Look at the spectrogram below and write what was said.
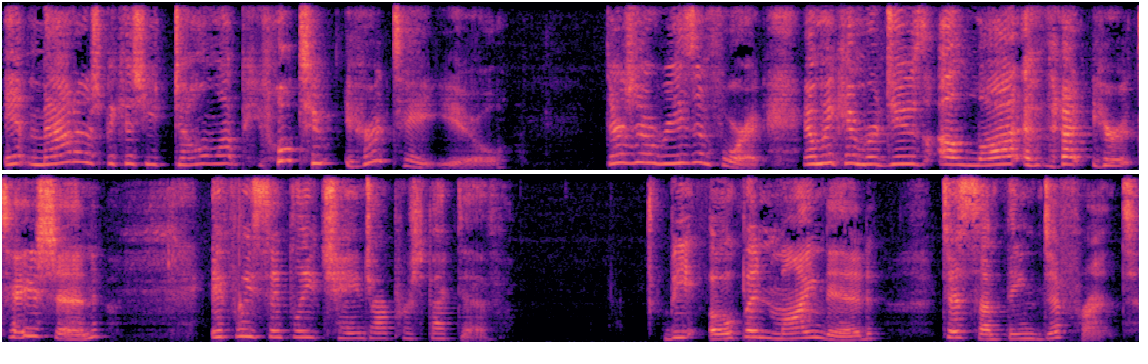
It matters because you don't want people to irritate you. There's no reason for it. And we can reduce a lot of that irritation if we simply change our perspective. Be open minded to something different.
